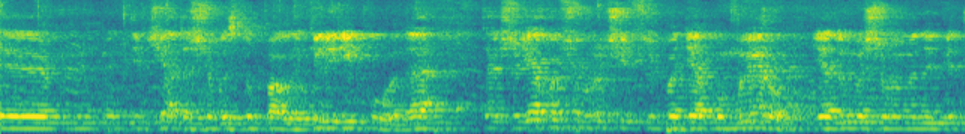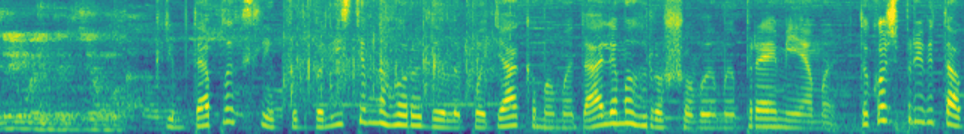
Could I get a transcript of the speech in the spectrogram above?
е, дівчата, що виступали, Кліріко. Да? Так що я хочу вручити цю подяку меру. Я думаю, що ви мене підтримуєте в цьому. Крім теплих слів, футболістів нагородили подяками, медалями, грошовими преміями. Також привітав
